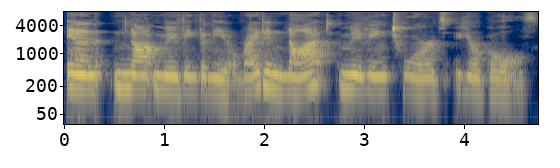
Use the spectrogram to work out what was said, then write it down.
in not moving the needle, right? And not moving towards your goals.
